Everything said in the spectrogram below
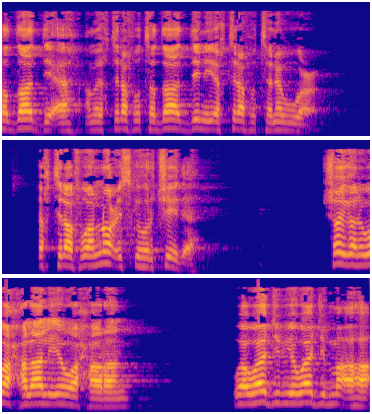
tadaadi ah ama ikhtilaafu tadaadin iyo ikhtilaafu tanawuc ikhtilaaf waa nooc iska horjeed ah shaygani waa xalaal iyo waa xaaraan. Waa waajib iyo waajib ma aha.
